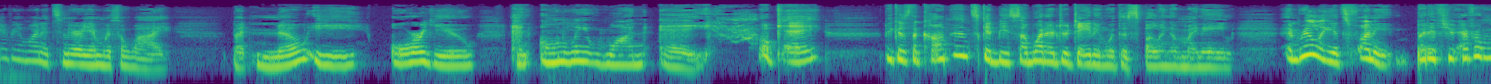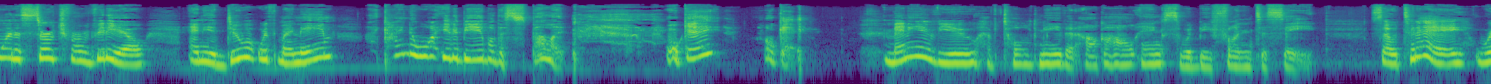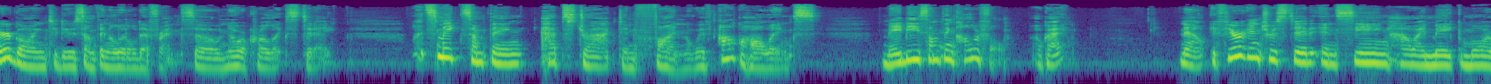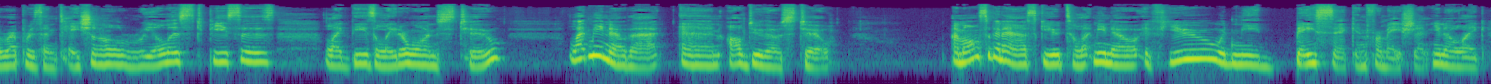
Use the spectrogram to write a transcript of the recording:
Hey everyone, it's Myriam with a Y, but no E or U and only one A. okay? Because the comments can be somewhat entertaining with the spelling of my name. And really, it's funny, but if you ever want to search for a video and you do it with my name, I kind of want you to be able to spell it. okay? Okay. Many of you have told me that alcohol inks would be fun to see. So today we're going to do something a little different. So no acrylics today. Let's make something abstract and fun with alcohol inks. Maybe something colorful, okay? Now, if you're interested in seeing how I make more representational, realist pieces like these later ones too, let me know that and I'll do those too. I'm also going to ask you to let me know if you would need basic information, you know, like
